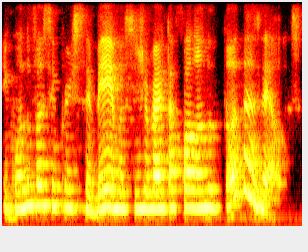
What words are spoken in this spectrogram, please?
E quando você perceber, você já vai estar falando todas elas.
